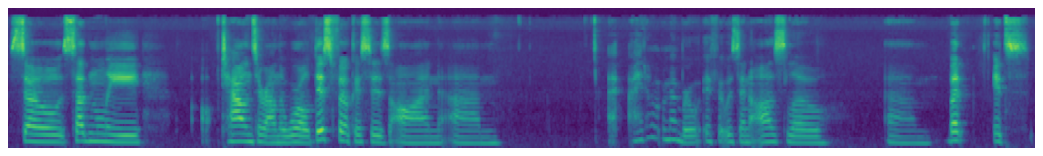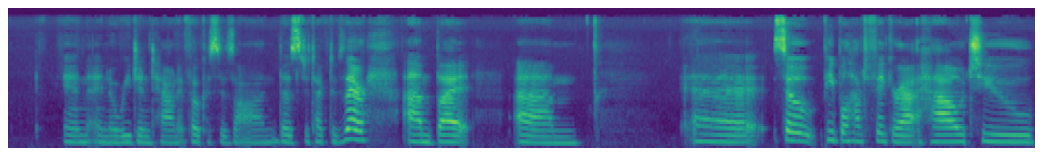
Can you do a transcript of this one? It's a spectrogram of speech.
so suddenly towns around the world this focuses on um, I, I don't remember if it was in Oslo, um, but it's in a Norwegian town. It focuses on those detectives there. Um, but um, uh, so people have to figure out how to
